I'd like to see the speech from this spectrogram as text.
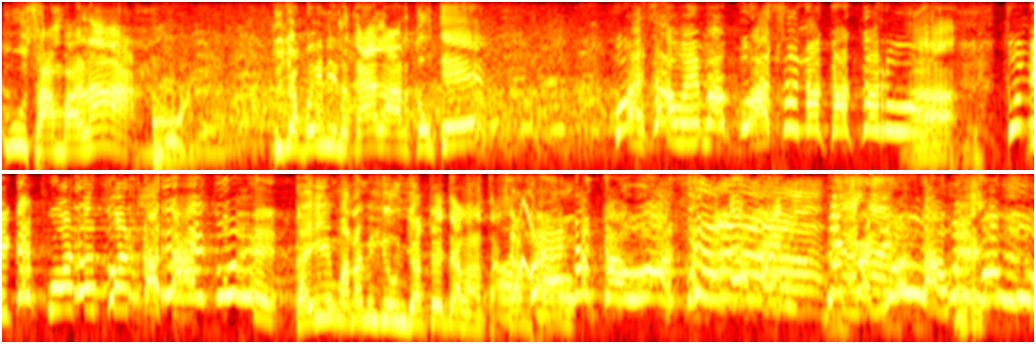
तू सांभाळ ना तुझ्या बहिणीला कायला अडकवते? वाजावय बापू असं नका करू. हा. तुम्ही काय पोरं चोरणारे आहे तू काही म्हणा मी घेऊन जातोय त्याला आता. शामराव. नका हो, असं नका. नका घेऊन जावई नाही. बापू.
